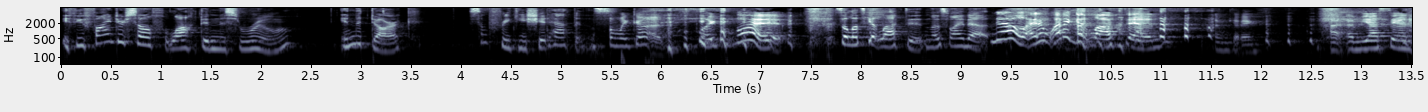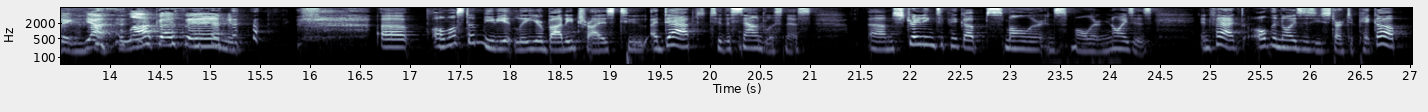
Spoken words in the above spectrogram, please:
if you find yourself locked in this room, in the dark, some freaky shit happens. Oh my god. Like what? So let's get locked in. Let's find out. No, I don't want to get locked in. I'm kidding. I, I'm yes anding. Yes, lock us in. Uh, almost immediately, your body tries to adapt to the soundlessness, um, straining to pick up smaller and smaller noises. In fact, all the noises you start to pick up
